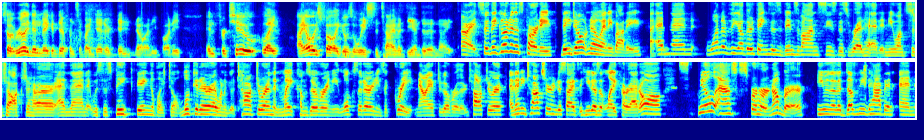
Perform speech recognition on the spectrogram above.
So it really didn't make a difference if I did or didn't know anybody. And for two, like, I always felt like it was a waste of time at the end of the night. All right, so they go to this party. They don't know anybody. And then one of the other things is Vince Vaughn sees this redhead and he wants to talk to her. And then it was this big thing of like, don't look at her. I want to go talk to her. And then Mike comes over and he looks at her and he's like, great, now I have to go over there and talk to her. And then he talks to her and decides that he doesn't like her at all, still asks for her number, even though that doesn't need to happen, and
